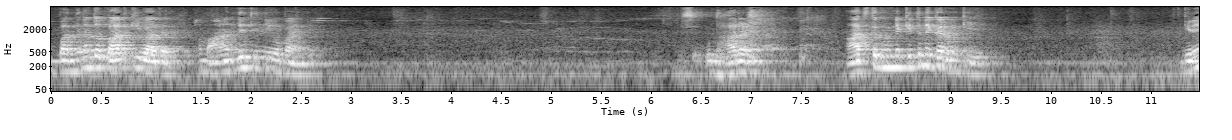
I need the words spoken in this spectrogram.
बंधना तो बात की बात है, हम आनंदित ही नहीं हो पाएँगे। उदाहरण, आज तक हमने कितने कर्म किए? गिने?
